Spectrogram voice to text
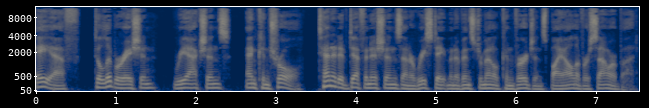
AF, Deliberation, Reactions, and Control, Tentative Definitions and a Restatement of Instrumental Convergence by Oliver Sourbut.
